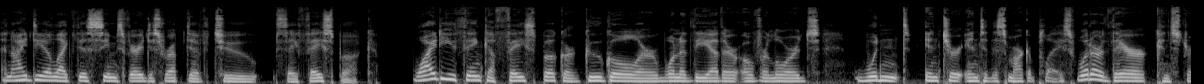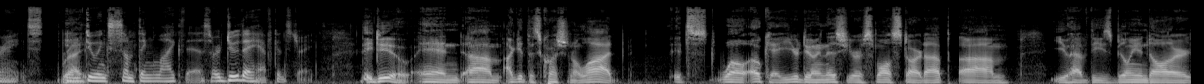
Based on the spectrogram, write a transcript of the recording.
An idea like this seems very disruptive to, say, Facebook. Why do you think a Facebook or Google or one of the other overlords wouldn't enter into this marketplace? What are their constraints in right. doing something like this, or do they have constraints? They do, and um, I get this question a lot. It's well, okay, you're doing this. You're a small startup. Um, you have these billion dollar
